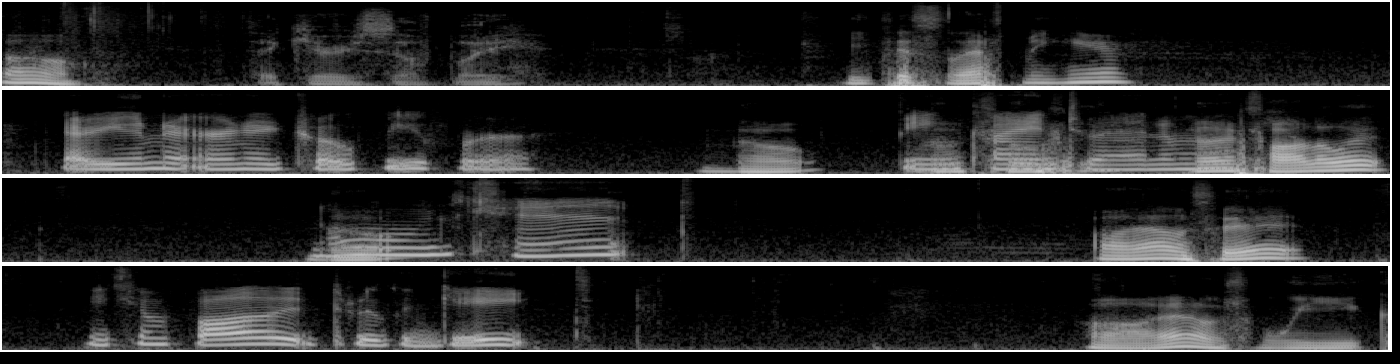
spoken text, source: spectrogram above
Oh, Take care of yourself, buddy. he just left me here? Are you gonna earn a trophy for No. being no kind to trophy. Can I follow it? No, you can't. Oh, that was it? You can follow it through the gate. Oh, that was weak.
